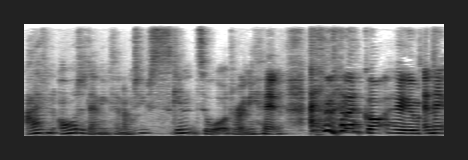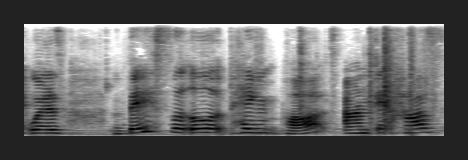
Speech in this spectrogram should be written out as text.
I haven't ordered anything. I'm too skint to order anything. And then I got home and it was this little paint pot and it has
